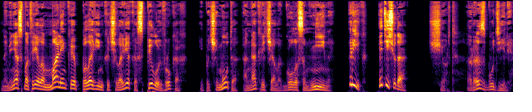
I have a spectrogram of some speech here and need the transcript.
На меня смотрела маленькая половинка человека с пилой в руках, и почему-то она кричала голосом Нины. «Рик, иди сюда!» Черт, разбудили.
